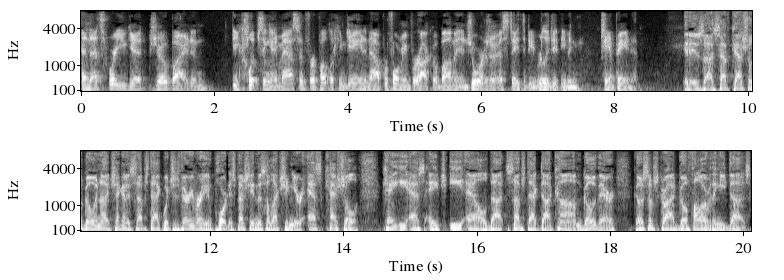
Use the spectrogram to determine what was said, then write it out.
And that's where you get Joe Biden eclipsing a massive Republican gain and outperforming Barack Obama in Georgia, a state that he really didn't even campaign in. It is uh, Seth Keshel. Go and uh, check out his Substack, which is very, very important, especially in this election year. S Keshel, K-E-S-H-E-L dot Substack dot com. Go there, go subscribe, go follow everything he does.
